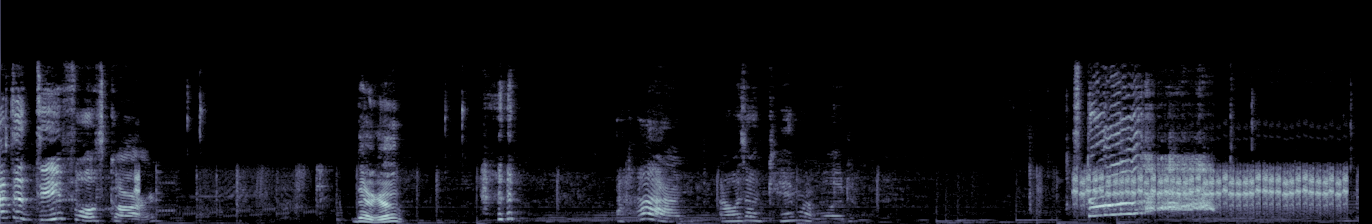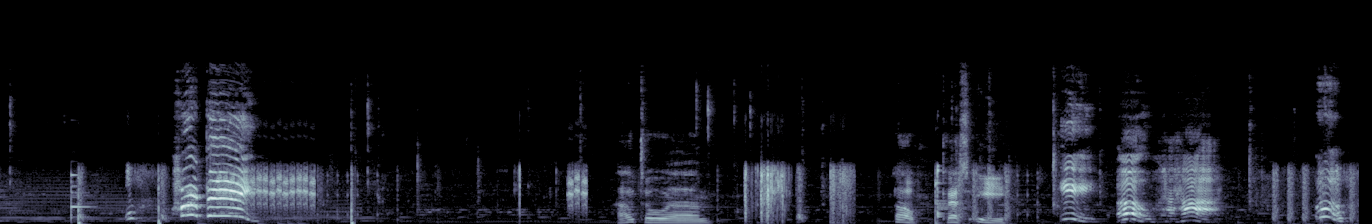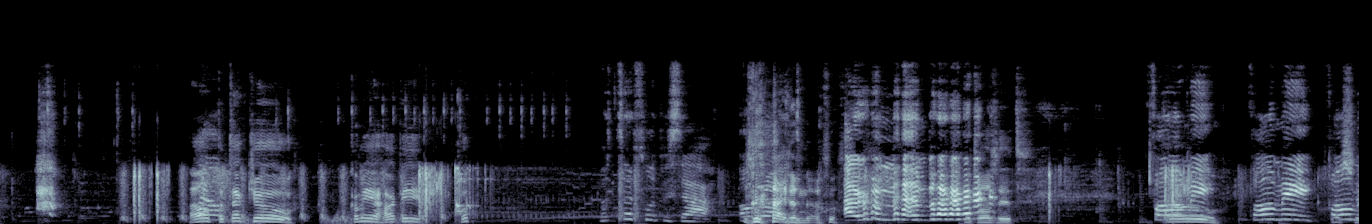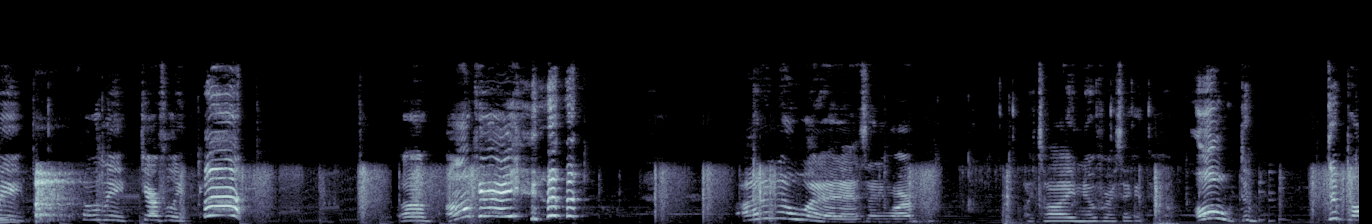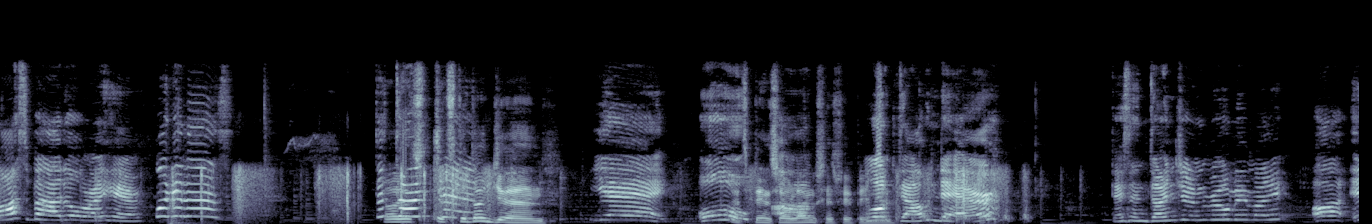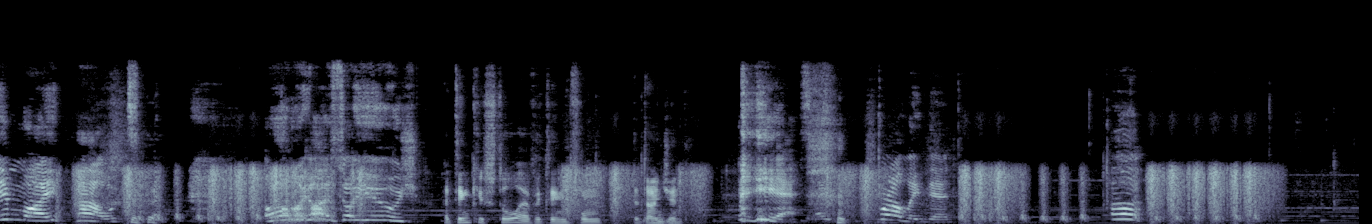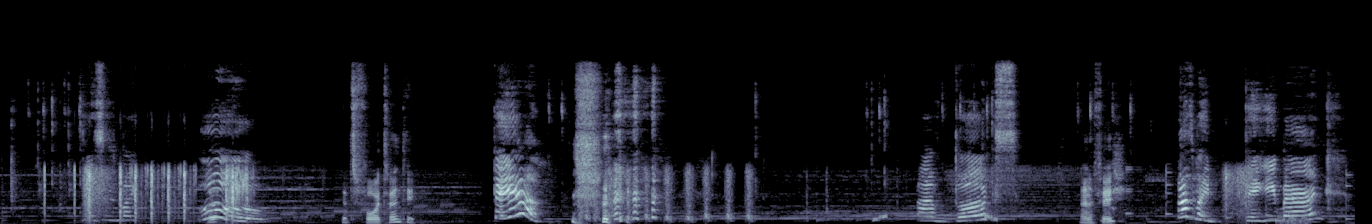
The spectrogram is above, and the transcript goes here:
default card. There you go. Aha! I was on camera mode. Stop! Oh, Harpy! How to um. Oh, press E. E. Oh, haha. Ooh. I'll protect you. Come here, Harpy. Whoop. What the flip is that? Oh, I don't know. I remember. What was it? Follow me. Oh. Follow me. Follow me. Follow me. Carefully. Ah! Um, I'm okay. I don't know what it is anymore. I thought I knew for a second. Oh, the the boss battle right here. Look at this. The Oh, dungeon. it's, it's the dungeon. Yay. Oh. it's been so uh, long since we've been Look here. down there. There's a dungeon room in my uh in my house. oh my god, it's so huge. I think you stole everything from the dungeon. yes, probably did. Oh. This is my Ooh. It's 420. Bam. I have books. and a fish. That's my piggy bank.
